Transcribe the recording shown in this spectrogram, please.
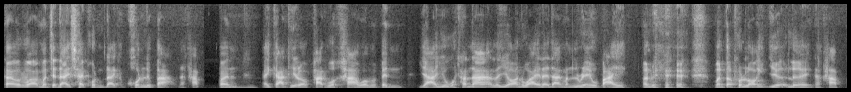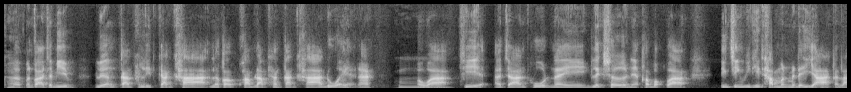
ถ้าว่ามันจะได้ใช้ผลได้กับคนหรือเปล่านะครับ เพราะฉะนั้นไอการที่เราพาดหัวข่าวว่ามันเป็นยาอายุวัฒนะแล้วย้อนวัยอะไรได้มันเร็วไป มันมันต้องทดลองอีกเยอะเลยนะครับครับแล้วมันก็อาจจะมี เรื่องการผลิตการค้าแล้วก็ความลับทางการค้าด้วยอะนะอืมเพราะว่าที่อาจารย์พูดในเลคเชอร์เนี่ยเขาบอกว่าจริง ๆ วิธีทำมันไม่ได้ยากอะไร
